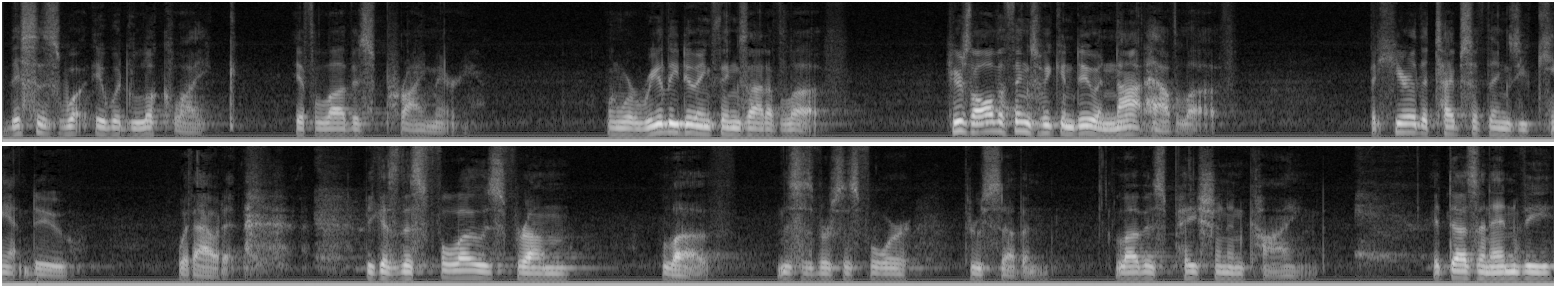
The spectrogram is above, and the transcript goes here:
this is what it would look like if love is primary. When we're really doing things out of love Here's all the things we can do and not have love. But here are the types of things you can't do without it. because this flows from love. This is verses 4 through 7. Love is patient and kind. It doesn't envy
